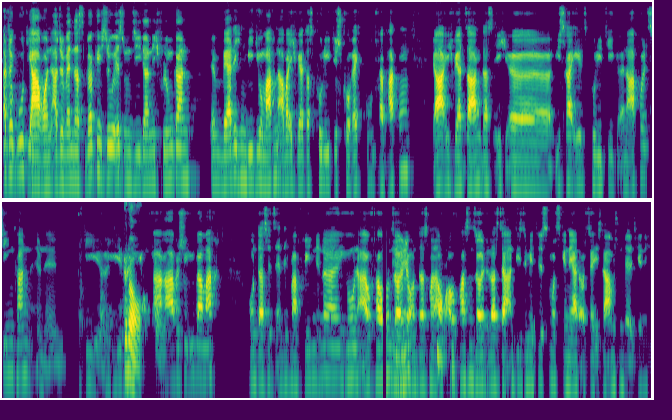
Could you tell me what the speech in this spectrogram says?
Also gut, Jaron, also wenn das wirklich so ist und sie da nicht flunkern, werde ich ein Video machen, aber ich werde das politisch korrekt gut verpacken. Ja, ich werde sagen, dass ich äh, Israels Politik äh, nachvollziehen kann, in, in die, äh, die Genau. arabische Übermacht und dass jetzt endlich mal Frieden in der Region auftauchen sollte und dass man auch aufpassen sollte, dass der Antisemitismus genährt aus der islamischen Welt hier nicht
